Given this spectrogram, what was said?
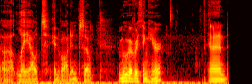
uh, layout in Vaadin. So remove everything here. And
